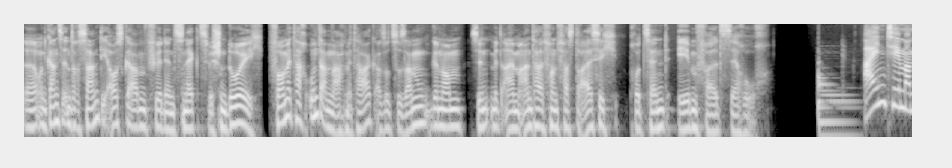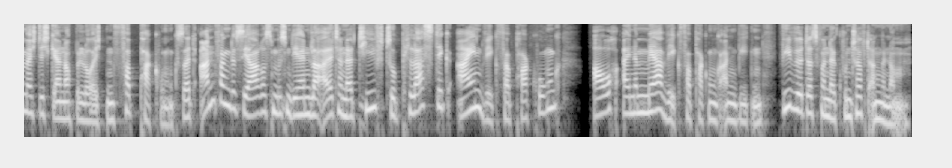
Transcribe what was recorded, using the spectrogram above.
äh, und ganz interessant, die Ausgaben für den Snack zwischendurch. Vormittag und am Nachmittag, also zusammengenommen, sind mit einem Anteil von fast 30 Prozent ebenfalls sehr hoch. Ein Thema möchte ich gerne noch beleuchten, Verpackung. Seit Anfang des Jahres müssen die Händler alternativ zur Plastikeinwegverpackung auch eine Mehrwegverpackung anbieten. Wie wird das von der Kundschaft angenommen?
